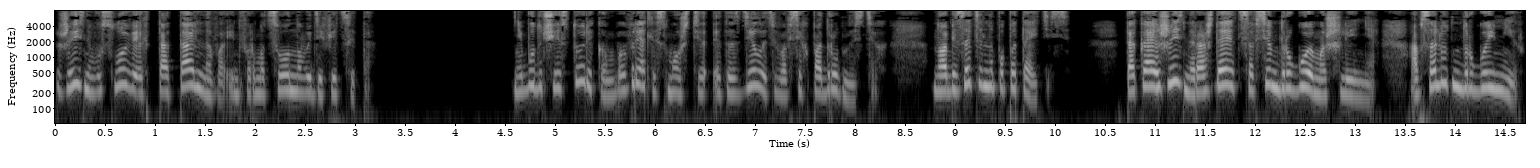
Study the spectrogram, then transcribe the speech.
Жизнь в условиях тотального информационного дефицита. Не будучи историком, вы вряд ли сможете это сделать во всех подробностях, но обязательно попытайтесь. Такая жизнь рождает совсем другое мышление, абсолютно другой мир.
